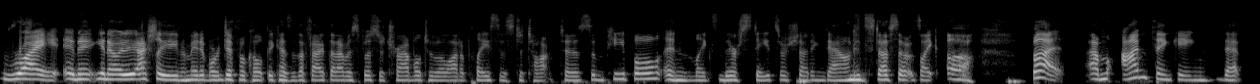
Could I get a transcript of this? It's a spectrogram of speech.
Right. And it, you know, it actually even made it more difficult because of the fact that I was supposed to travel to a lot of places to talk to some people and like their states are shutting down and stuff. So it's like, oh, but I'm, I'm thinking that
